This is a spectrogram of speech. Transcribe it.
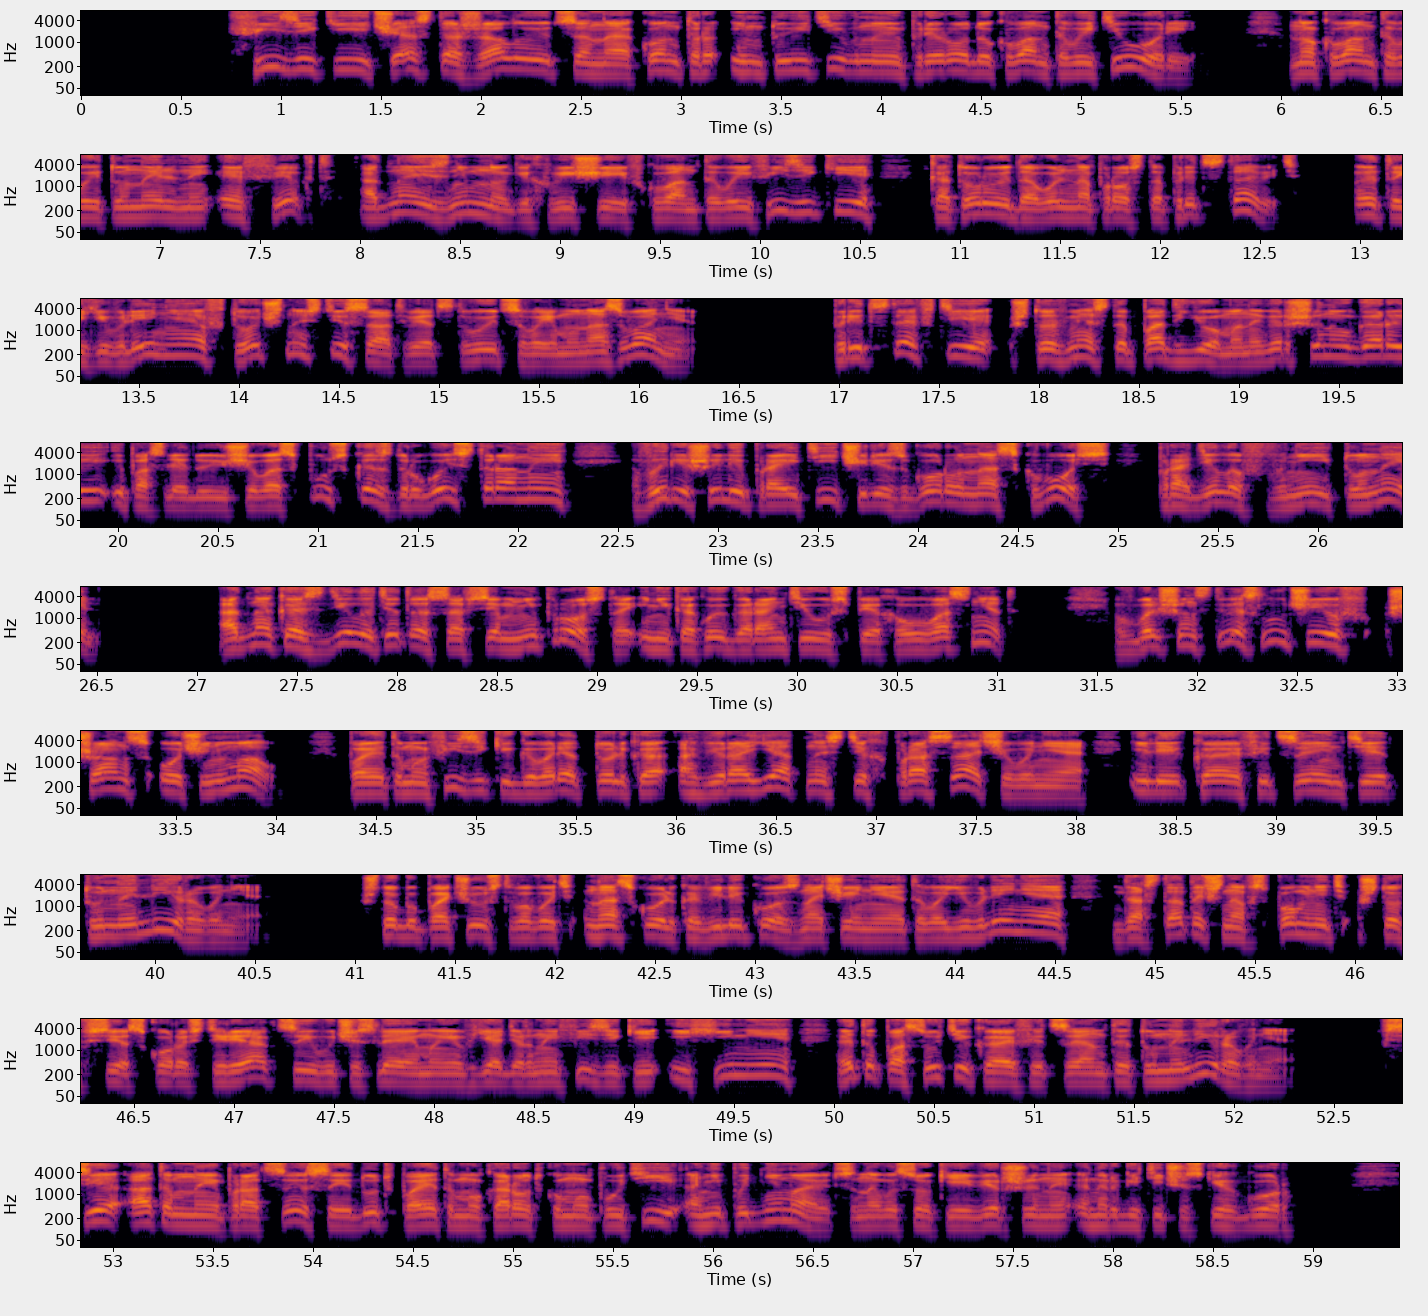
Физики часто жалуются на контринтуитивную природу квантовой теории, но квантовый туннельный эффект – одна из немногих вещей в квантовой физике, которую довольно просто представить. Это явление в точности соответствует своему названию. Представьте, что вместо подъема на вершину горы и последующего спуска с другой стороны вы решили пройти через гору насквозь, проделав в ней туннель. Однако сделать это совсем непросто, и никакой гарантии успеха у вас нет. В большинстве случаев шанс очень мал, поэтому физики говорят только о вероятностях просачивания или коэффициенте туннелирования. Чтобы почувствовать, насколько велико значение этого явления, достаточно вспомнить, что все скорости реакции, вычисляемые в ядерной физике и химии, это по сути коэффициенты туннелирования. Все атомные процессы идут по этому короткому пути, они поднимаются на высокие вершины энергетических гор.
